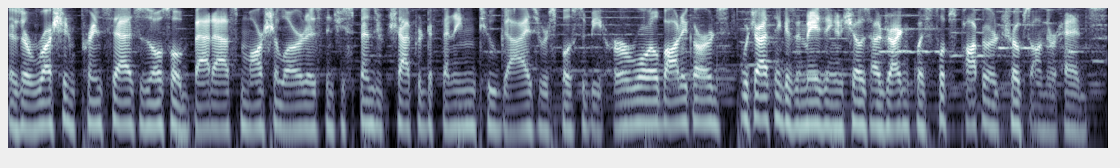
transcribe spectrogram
There's a Russian princess who's also a badass martial artist, and she spends her chapter defending two guys who are supposed to be her royal bodyguards, which I think is amazing and shows how Dragon Quest flips popular tropes on their heads.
